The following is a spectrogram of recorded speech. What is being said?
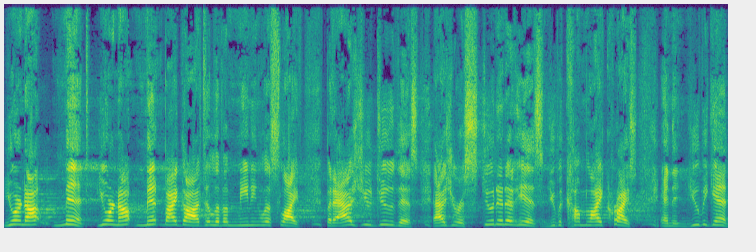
You are not meant, you are not meant by God to live a meaningless life. But as you do this, as you're a student of His, you become like Christ, and then you begin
